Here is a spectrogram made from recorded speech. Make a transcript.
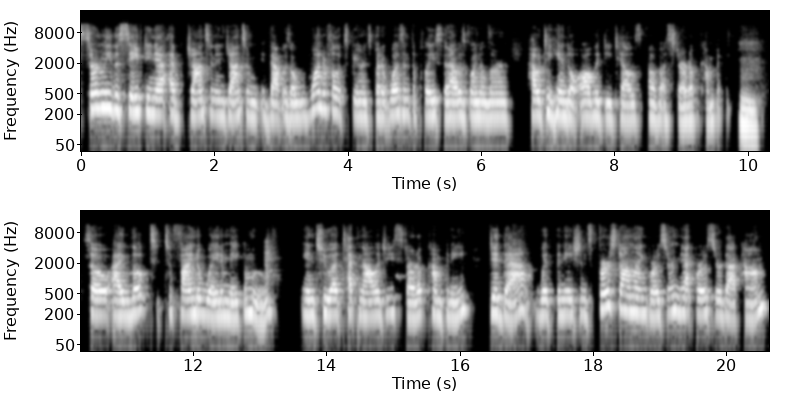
certainly the safety net at johnson and johnson that was a wonderful experience but it wasn't the place that i was going to learn how to handle all the details of a startup company mm. so i looked to find a way to make a move into a technology startup company did that with the nation's first online grocer netgrocer.com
